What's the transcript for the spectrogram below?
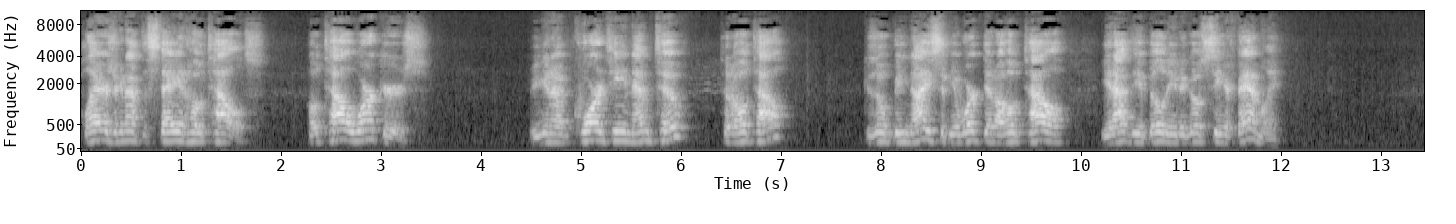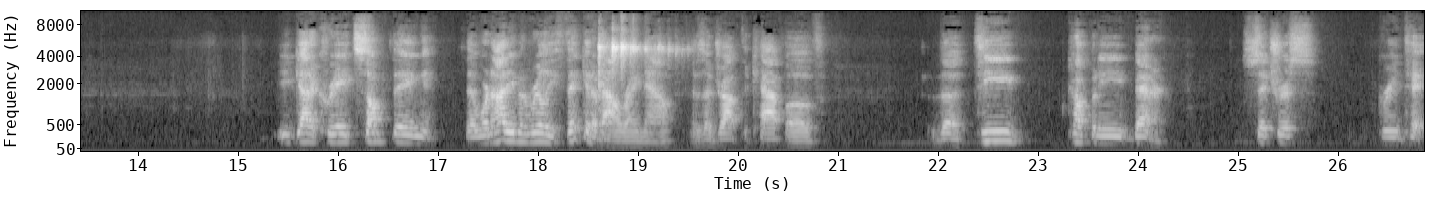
Players are going to have to stay in hotels. Hotel workers, are you going to quarantine them too to the hotel? Because it would be nice if you worked at a hotel, you'd have the ability to go see your family. you got to create something that we're not even really thinking about right now. As I drop the cap of the tea company Benner, citrus green tea,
